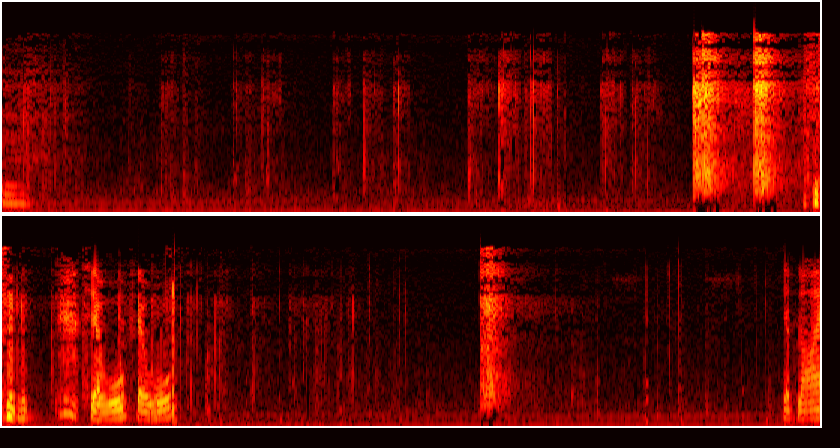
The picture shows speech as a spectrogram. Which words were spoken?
อืม เสียวูฟเสียวูฟเรียบร้อย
